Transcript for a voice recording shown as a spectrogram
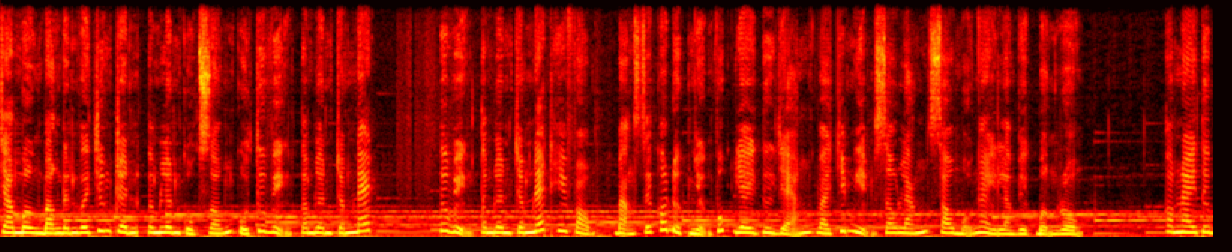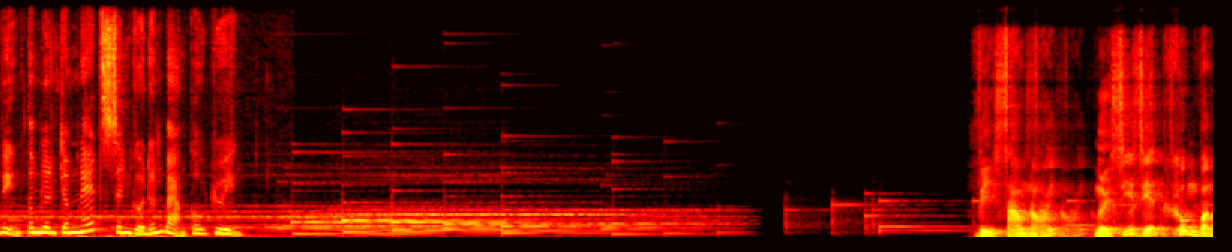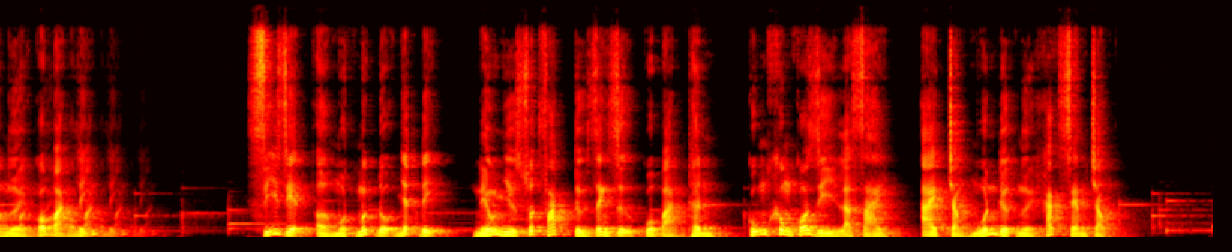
Chào mừng bạn đến với chương trình Tâm Linh Cuộc Sống của Thư viện Tâm Linh.net Thư viện Tâm Linh.net hy vọng bạn sẽ có được những phút giây thư giãn và chiêm nghiệm sâu lắng sau mỗi ngày làm việc bận rộn. Hôm nay Thư viện Tâm Linh.net xin gửi đến bạn câu chuyện Vì sao nói người sĩ diện không bằng người có bản lĩnh? Sĩ diện ở một mức độ nhất định nếu như xuất phát từ danh dự của bản thân cũng không có gì là sai, ai chẳng muốn được người khác xem trọng.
